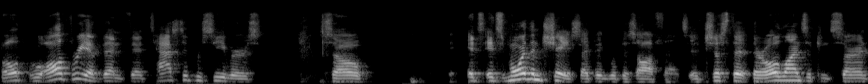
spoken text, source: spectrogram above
both, who all three have been fantastic receivers. So it's it's more than Chase, I think, with this offense. It's just that their all lines of concern.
